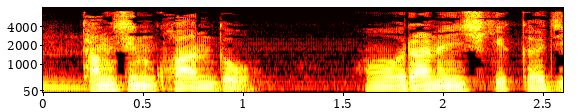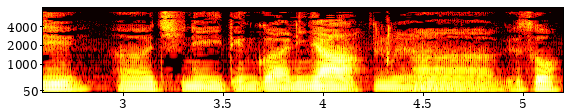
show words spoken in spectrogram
음. 당신 관도 어 라는 시기까지 어, 진행이 된 거 아니냐. 네. 아, 그래서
